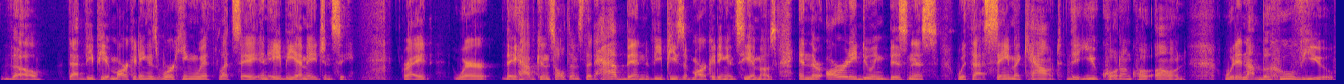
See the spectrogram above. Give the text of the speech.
though, that VP of marketing is working with, let's say, an ABM agency, right? Where they have consultants that have been VPs of marketing and CMOs, and they're already doing business with that same account that you quote unquote own. Would it not behoove you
